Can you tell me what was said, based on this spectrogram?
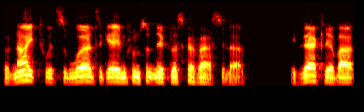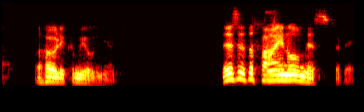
tonight with some words again from St. Nicholas Kavasilas, exactly about the Holy Communion. This is the final mystery,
